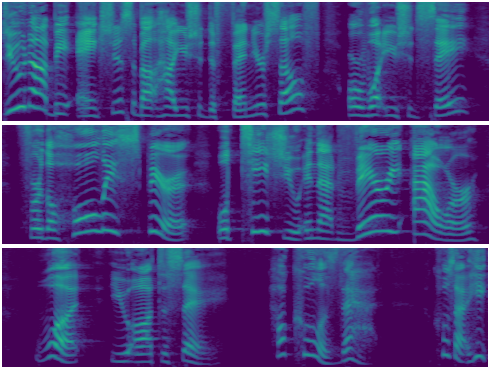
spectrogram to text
do not be anxious about how you should defend yourself or what you should say, for the Holy Spirit will teach you in that very hour what you ought to say. How cool is that? How cool is that? He,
